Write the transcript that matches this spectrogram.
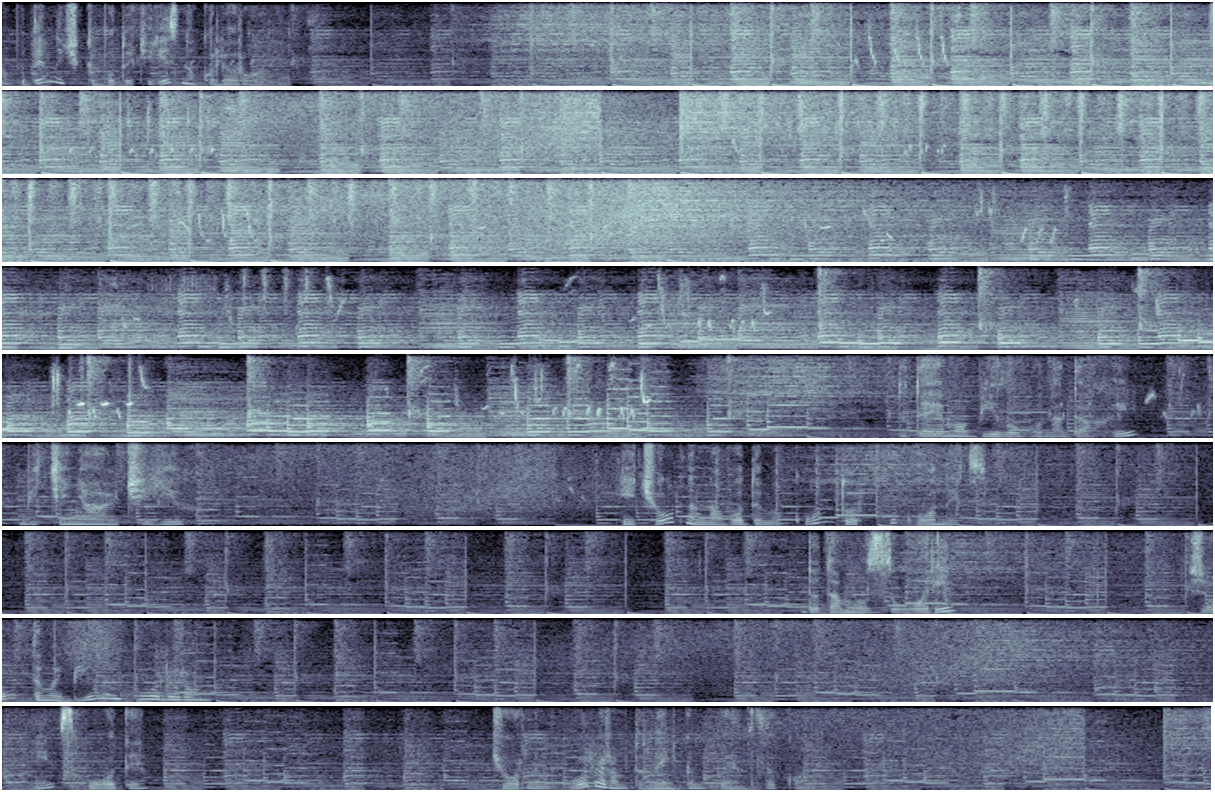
а будиночки будуть різнокольорові. Білого на дахи, відтіняючи їх. І чорним наводимо контур віконець. Додамо зорі жовтим і білим кольором. І сходи чорним кольором тоненьким пензликом.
